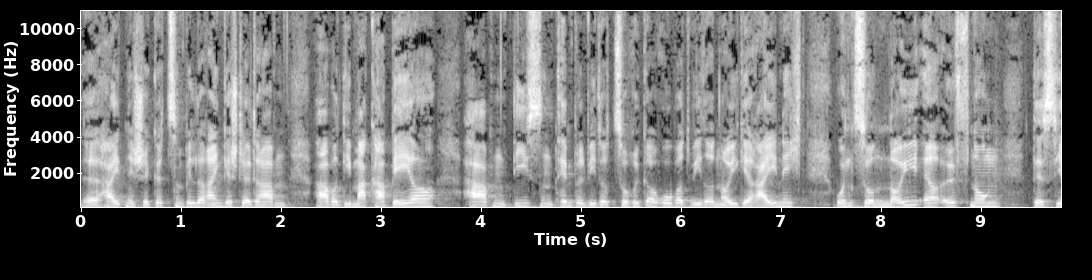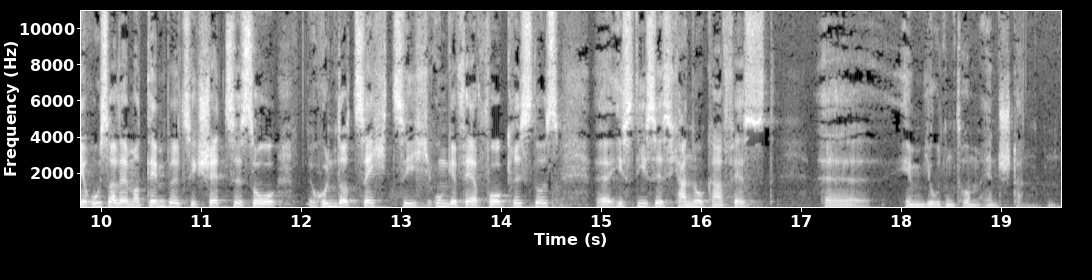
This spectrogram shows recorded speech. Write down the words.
äh, heidnische Götzenbilder reingestellt haben, aber die Makkabäer haben diesen Tempel wieder zurückerobert, wieder neu gereinigt und zur Neueröffnung des Jerusalemer Tempels, ich schätze so 160 ungefähr vor Christus, äh, ist dieses Chanukka-Fest äh, im Judentum entstanden.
